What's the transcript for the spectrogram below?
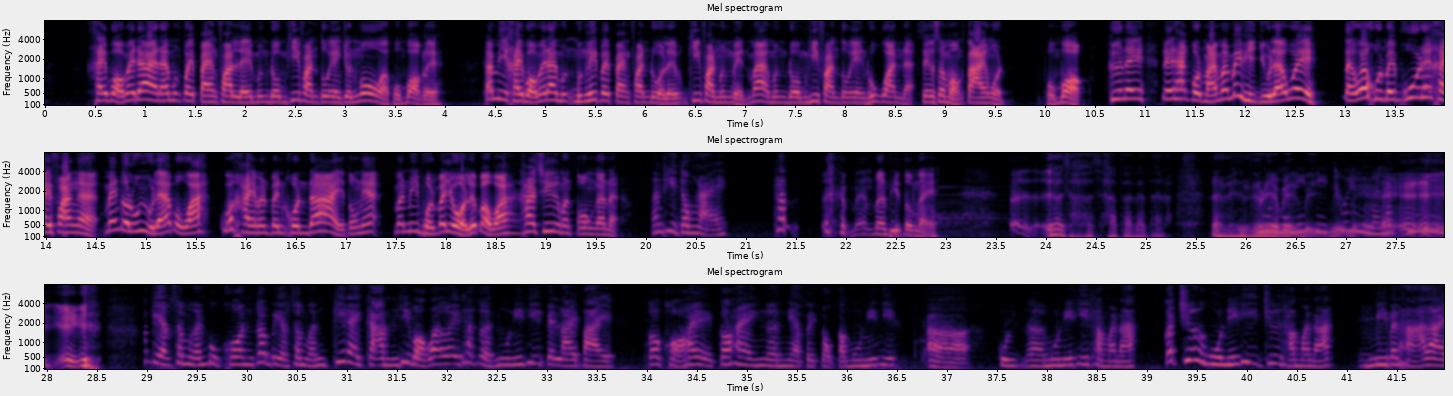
ใครบอกไม่ได้นะมึงไปแปรงฟันเลยมึงดมขี้ฟันตัวเองจนโง่อะผมบอกเลยถ้ามีใครบอกไม่ได้มึงมึงรีบไปแปรงฟันด่วนเลยขี้ฟันมึงเหม็นมากมึงดมขี้ฟันตัวเองทุกวันน่ะเซลล์สมองตายหมด ผมบอก คือในในทางกฎหมายมันไม่ผิดอยู่แล้วเว้ย แต่ว่าคุณไปพูดให้ใครฟังอะแม่งก็รู้อยู่แล้วบอกว่าว่าใครมันเป็นคนได้ตรงเนี้ยมันมีผลประโยชน์หรือเปล่าวะถ้าชื่อมันตรงกันอะ มันผิดตรงไหน มันมันผิดตรงไหนเออเออมูลนิธิช่วยเหลือลัทธิเปรียบเสมือนบุคคลก็เปรียบเสมือนพินัยกรรมที่บอกว่าเอ้ยถ้าเกิดมูลนิธิเป็นรายไป ก็ขอให้ก็ให้เงินเนี่ยไปตกกับมูลนิธิเอ่อคุณเอ่อมูลนิธิธรรมนัตก็ชื่อมูลนิธิชื่อธรรมนัตมีปัญหาอะไร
